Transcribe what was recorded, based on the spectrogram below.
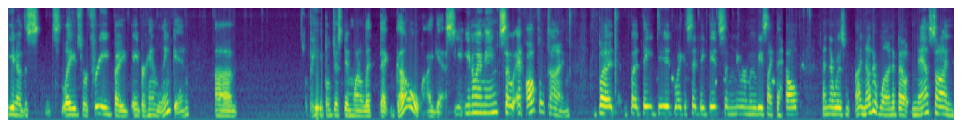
you know, the s- slaves were freed by Abraham Lincoln, um, people just didn't want to let that go. I guess you, you know what I mean. So, an awful time but but they did like i said they did some newer movies like the help and there was another one about nasa and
